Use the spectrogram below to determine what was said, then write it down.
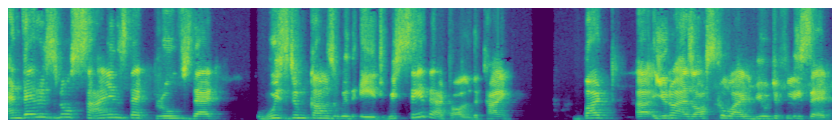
And there is no science that proves that wisdom comes with age. We say that all the time. But, uh, you know, as Oscar Wilde beautifully said,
